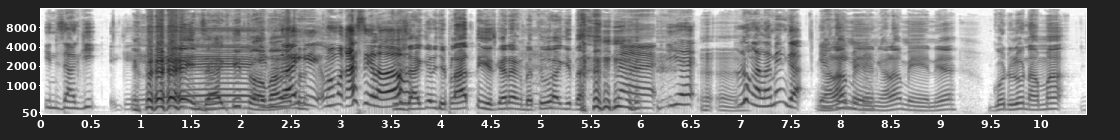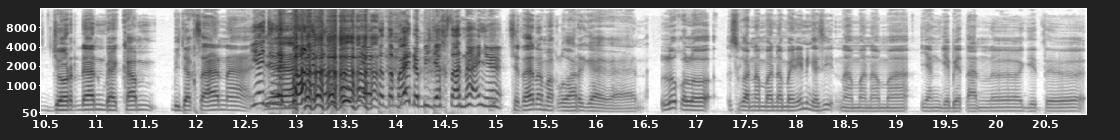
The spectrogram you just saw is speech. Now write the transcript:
Inzaghi. Inzaghi tuh apaan Inzaghi, mama kasih loh. Inzaghi udah jadi pelatih sekarang udah tua kita Nah, iya, lu ngalamin nggak? ngalamin gitu? ngalamin ya gue dulu nama Jordan Beckham bijaksana Ya jelek banget ujungnya, tetap aja ada bijaksananya. ceritanya nama keluarga kan lu kalau suka nama-namain ini gak sih nama-nama yang gebetan lo gitu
